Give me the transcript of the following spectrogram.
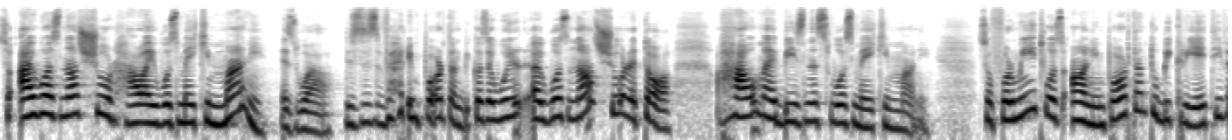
So I was not sure how I was making money as well. This is very important because I, will, I was not sure at all how my business was making money. So for me, it was only important to be creative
